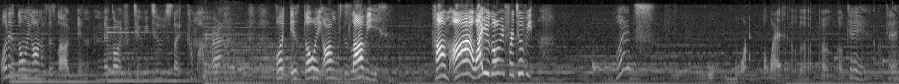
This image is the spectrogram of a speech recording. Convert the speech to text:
What is going on with this lobby? And, and they're going for 2v2s? Like, come on, bruh. What is going on with this lobby? Come on! Why are you going for two feet? What? What? What? Oh, okay, okay.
